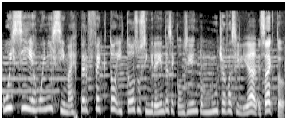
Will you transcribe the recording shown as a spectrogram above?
Uy, sí, es buenísima, es perfecto y todos sus ingredientes se consiguen con mucha facilidad. Exacto.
